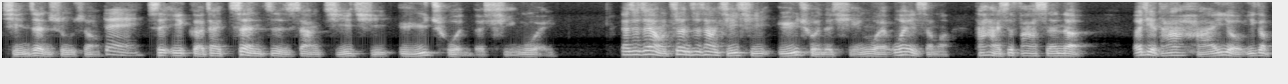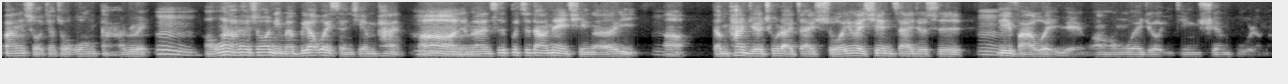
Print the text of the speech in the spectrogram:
行政诉讼。对，是一个在政治上极其愚蠢的行为。但是这种政治上极其愚蠢的行为，为什么它还是发生了？而且他还有一个帮手叫做翁达瑞，嗯，哦，翁达瑞说：“你们不要为审先判啊、你们是不知道内情而已啊、哦，等判决出来再说。”因为现在就是立法委员王宏威就已经宣布了嘛，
